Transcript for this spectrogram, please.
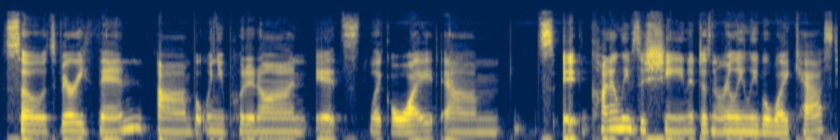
So it's very thin, um, but when you put it on, it's like a white. Um, it kind of leaves a sheen. It doesn't really leave a white cast.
